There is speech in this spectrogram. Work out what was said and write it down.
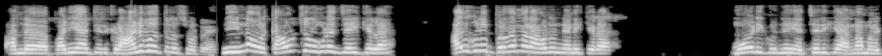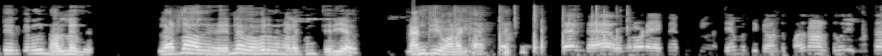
அந்த பணியாற்றி இருக்கிற அனுபவத்துல சொல்றேன். நீ இன்னும் ஒரு கவுன்சிலர் கூட ஜெயிக்கல. அதுக்குள்ள பிரதமர் ஆகணும்னு நினைக்கிற? மோடி கொஞ்சம் எச்சரிக்கை அண்ணாமலைகிட்ட இருக்கிறது நல்லது. இல்லாட்டா அது என்ன விவரம் நடக்கும்னு தெரியாது. நன்றி வணக்கம். உங்களோட தேமுதிக வந்து பதினாலு தொகுதி கொடுத்தா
